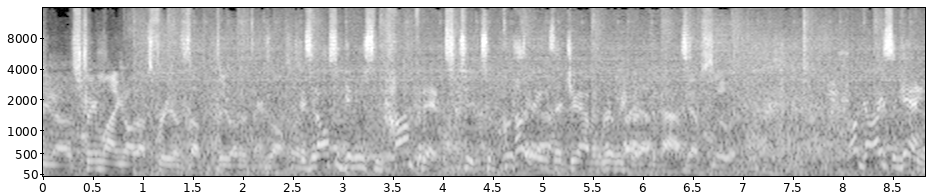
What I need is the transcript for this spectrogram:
you know, streamlining all that's freed us up to do other things also. Is it also giving you some confidence to, to push Oh, yeah. things that you haven't really done in the past? Yeah, absolutely. Well, guys, again,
